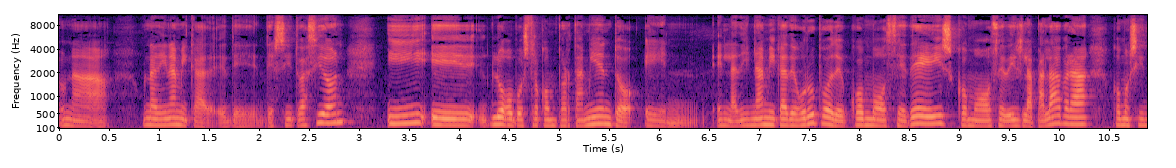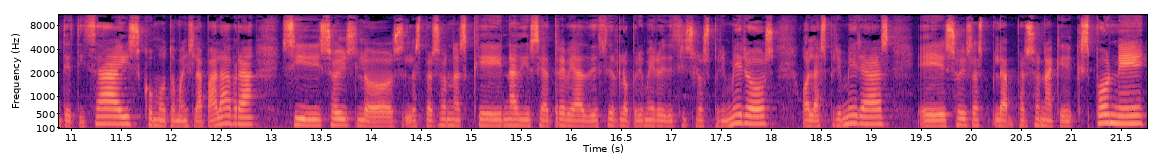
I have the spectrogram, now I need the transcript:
una una dinámica de, situación y eh, luego vuestro comportamiento en, en, la dinámica de grupo de cómo cedéis, cómo cedéis la palabra, cómo sintetizáis, cómo tomáis la palabra, si sois los, las personas que nadie se atreve a decirlo primero y decís los primeros o las primeras, eh, sois la, persona que expone,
